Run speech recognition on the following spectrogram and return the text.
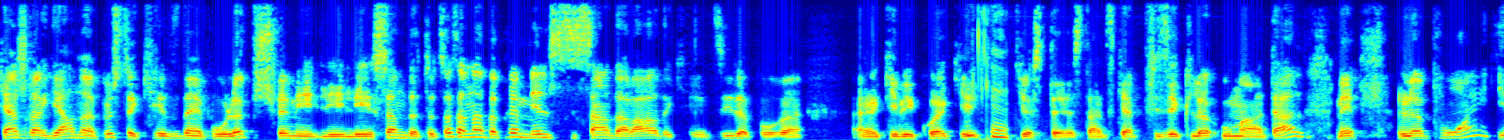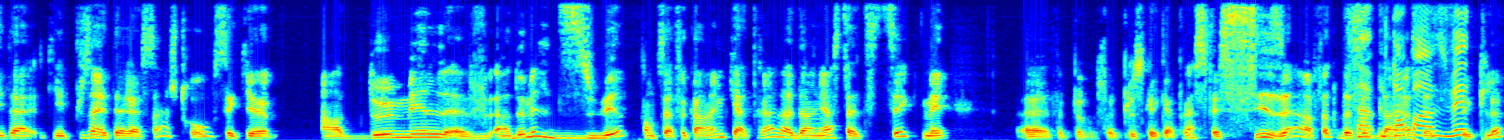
quand je regarde un peu ce crédit d'impôt-là, puis je fais mes, les, sommes de tout ça, ça donne à peu près 1600 dollars de crédit là, pour un, Québécois qui, qui a cet, handicap physique-là ou mental. Mais le point qui est, qui est plus intéressant, je trouve, c'est que en, 2000, en 2018, donc ça fait quand même quatre ans la dernière statistique, mais euh, ça, fait, plus que quatre ans, ça fait six ans en fait de cette dernière statistique-là.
